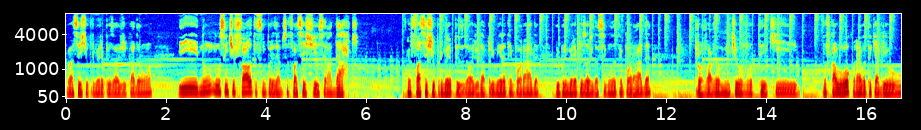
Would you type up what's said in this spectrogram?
Eu assisti o primeiro episódio de cada uma e não, não senti falta, assim, por exemplo, se eu for assistir, sei lá, Dark. Eu for assistir o primeiro episódio da primeira temporada e o primeiro episódio da segunda temporada, provavelmente eu vou ter que vou ficar louco, né? Vou ter que abrir o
